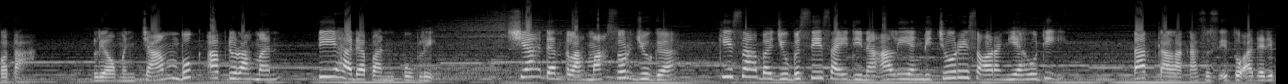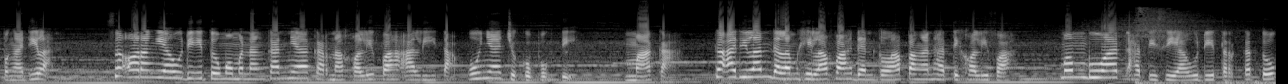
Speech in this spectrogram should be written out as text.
kota. Beliau mencambuk Abdurrahman di hadapan publik. Syah dan telah mahsur juga kisah baju besi Sayyidina Ali yang dicuri seorang Yahudi. Tatkala kasus itu ada di pengadilan, seorang Yahudi itu memenangkannya karena Khalifah Ali tak punya cukup bukti. Maka, keadilan dalam khilafah dan kelapangan hati Khalifah membuat hati si Yahudi terketuk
